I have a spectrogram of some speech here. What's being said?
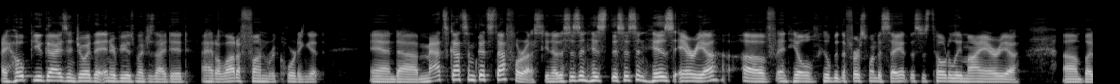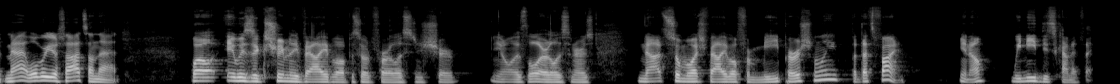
I hope you guys enjoyed the interview as much as I did. I had a lot of fun recording it and uh, Matt's got some good stuff for us. You know, this isn't his this isn't his area of, and he'll he'll be the first one to say it. This is totally my area. Um, but Matt, what were your thoughts on that? Well, it was extremely valuable episode for our listeners. Sure, you know, as little our listeners, not so much valuable for me personally, but that's fine. You know, we need this kind of thing.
